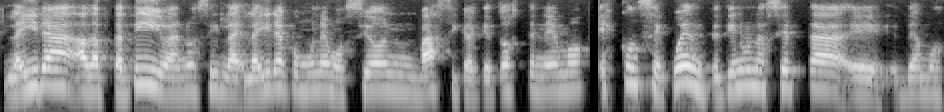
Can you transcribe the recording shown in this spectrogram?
La ira adaptativa, ¿no? Sí, la, ira como una emoción básica que todos tenemos, es consecuente, tiene una cierta, eh, digamos,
